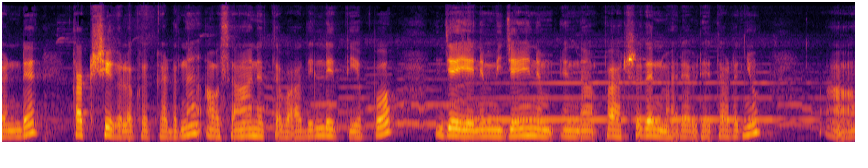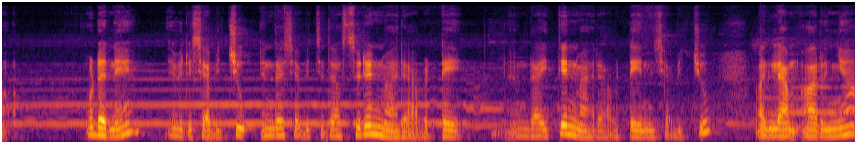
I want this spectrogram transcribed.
കണ്ട് കക്ഷികളൊക്കെ കടന്ന് അവസാനത്തെ വാതിലിലെത്തിയപ്പോൾ ജയനും വിജയനും എന്ന പാർഷദന്മാർ അവരെ തടഞ്ഞു. ഉടനെ ഇവർ ശപിച്ചു. എന്താ ശപിച്ചത്? അസുരന്മാരാവട്ടെ ദൈത്യന്മാരാവട്ടെ എന്ന് ശപിച്ചു. എല്ലാം അറിഞ്ഞ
